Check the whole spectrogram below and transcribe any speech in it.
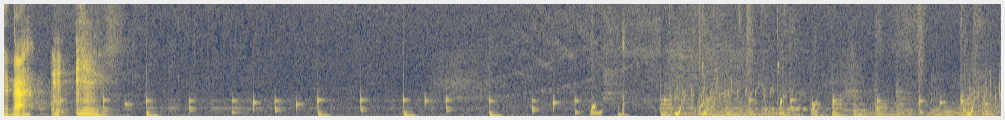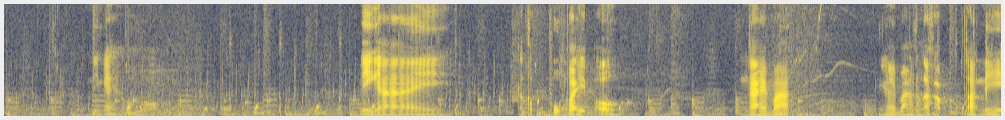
ดี๋ยวนะ นี่ไงโอ้นี่ไง แล้วก็พุ่งไป โอ้ ง่ายมาก ง่ายมากแล้วครับ ตอนนี้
